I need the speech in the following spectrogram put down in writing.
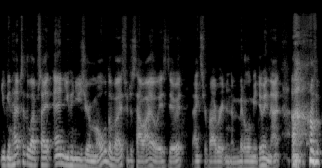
You can head to the website and you can use your mobile device, which is how I always do it. Thanks for vibrating in the middle of me doing that. Um,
